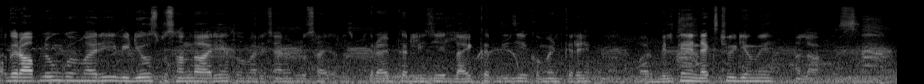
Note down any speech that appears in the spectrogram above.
अगर आप लोगों को हमारी वीडियोस पसंद आ रही हैं तो हमारे चैनल को सब्सक्राइब कर लीजिए, लाइक कर दीजिए, कमेंट करें और मिलते हैं नेक्स्ट वीडियो में। अल्लाह हाफिज़।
